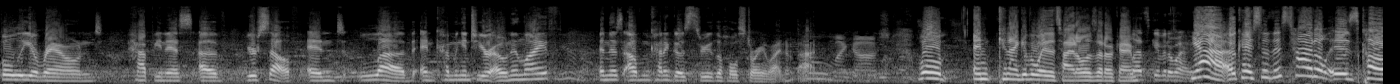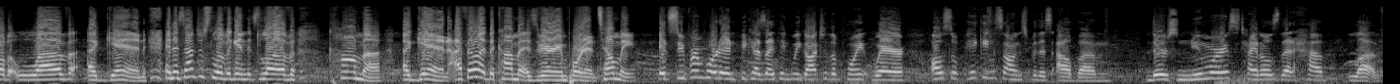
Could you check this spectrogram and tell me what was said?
fully around happiness of yourself and love and coming into your own in life. And this album kind of goes through the whole storyline of that. Oh my gosh. Well, and can I give away the title? Is that okay? Let's give it away. Yeah, okay, so this title is called Love Again. And it's not just love again, it's love, comma, again. I feel like the comma is very important. Tell me. It's super important because I think we got to the point where also picking songs for this album there's numerous titles that have love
